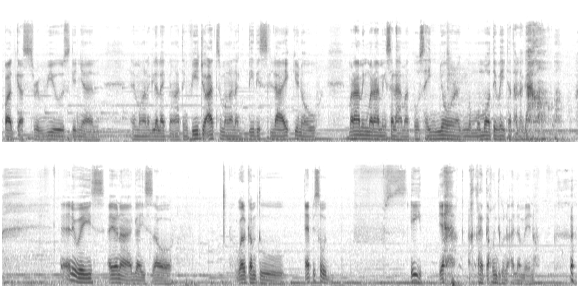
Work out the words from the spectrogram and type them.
podcast reviews, ganyan. And mga nagla-like ng ating video at sa mga nagdi-dislike, you know, maraming maraming salamat po sa inyo. Nag-motivate na talaga ako. Anyways, ayun na guys. So, welcome to episode 8. Yeah, kahit ako hindi ko na alam eh, no?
